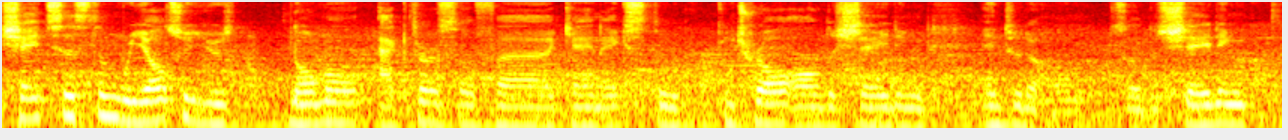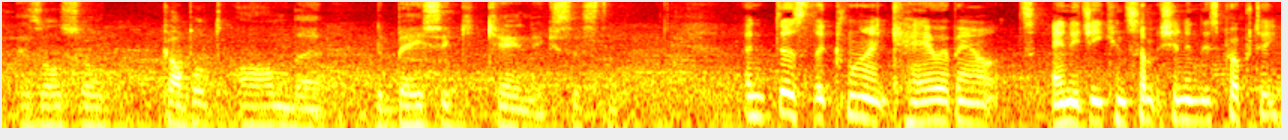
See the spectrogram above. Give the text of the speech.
shade system, we also use normal actors of uh, KNX to control all the shading into the home. So the shading is also coupled on the, the basic KNX system. And does the client care about energy consumption in this property?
